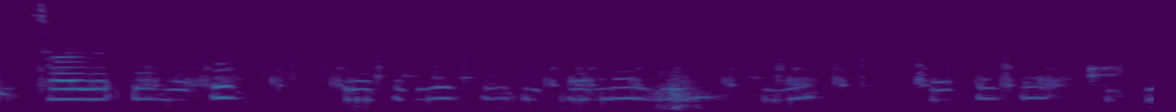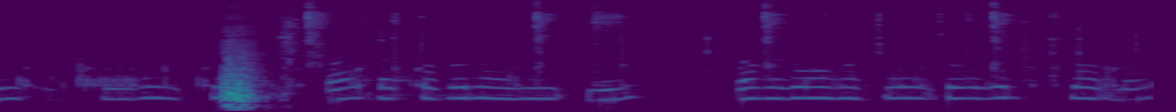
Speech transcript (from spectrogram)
internetten bakıp şey yapabilirsiniz. Mükemmel bir oyun. Arkadaşlar bir şeyleri unutmayın. Like abone olmayı unutmayın. Abone olmasanız da olur bir şey olmaz.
